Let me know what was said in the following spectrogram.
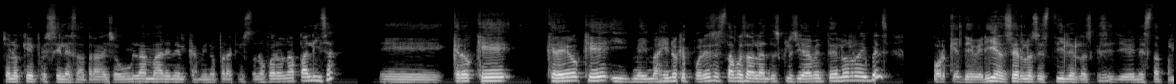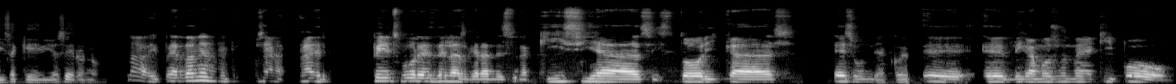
solo que pues se les atravesó un Lamar en el camino para que esto no fuera una paliza. Eh, creo que, creo que, y me imagino que por eso estamos hablando exclusivamente de los Ravens, porque deberían ser los Steelers los que se lleven esta paliza que debió ser o no. No, y perdónenme, o sea, a ver, Pittsburgh es de las grandes franquicias históricas, es un, eh, eh, digamos, un equipo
